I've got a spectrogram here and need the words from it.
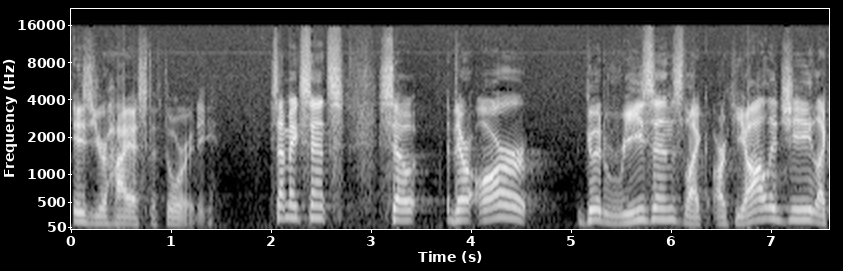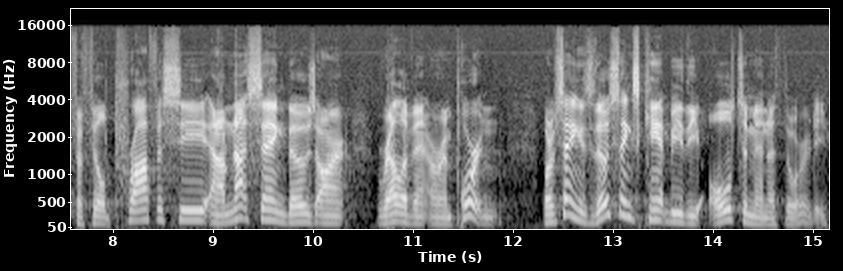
is your highest authority. Does that make sense? So there are good reasons like archaeology, like fulfilled prophecy, and I'm not saying those aren't relevant or important. What I'm saying is those things can't be the ultimate authority.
